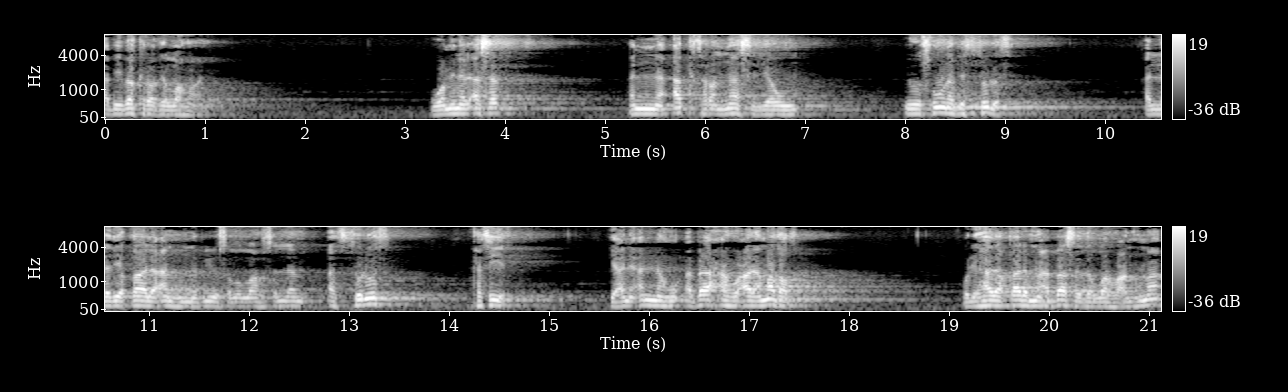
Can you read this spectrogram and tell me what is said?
أبي بكر رضي الله عنه. ومن الأسف أن أكثر الناس اليوم يوصون بالثلث الذي قال عنه النبي صلى الله عليه وسلم الثلث كثير يعني أنه أباحه على مضض. ولهذا قال ابن عباس رضي الله عنهما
